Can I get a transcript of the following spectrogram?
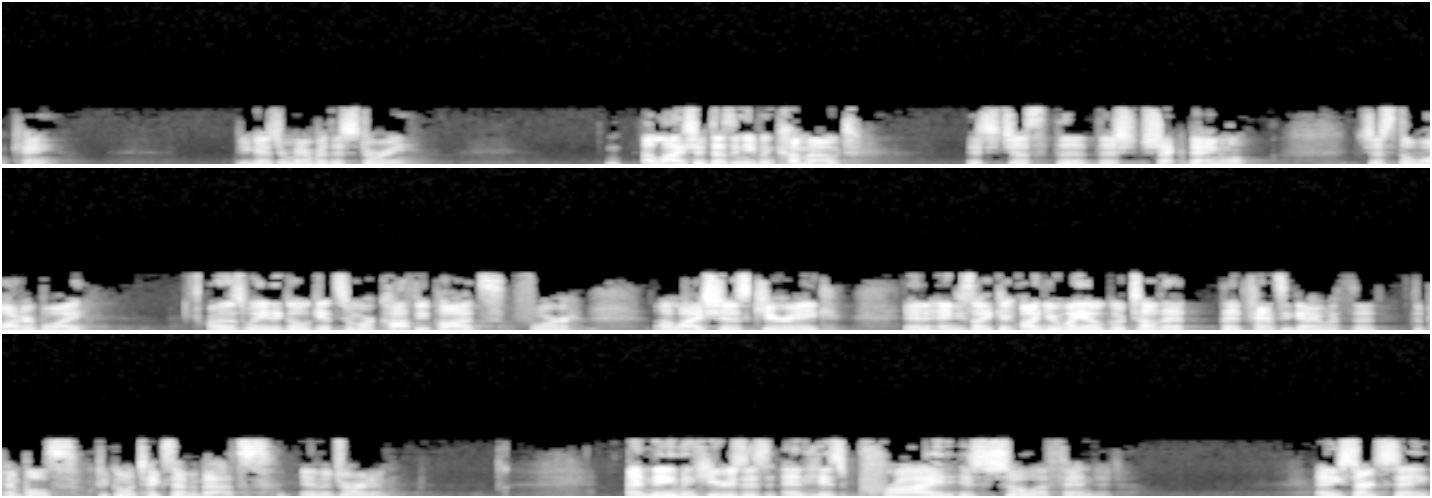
Okay? Do you guys remember this story? Elisha doesn't even come out. It's just the, the Shek Bangle, just the water boy on his way to go get some more coffee pods for Elisha's Keurig. And, and he's like, on your way out, go tell that, that fancy guy with the, the pimples to go and take seven baths in the Jordan. And Naaman hears this, and his pride is so offended. And he starts saying,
